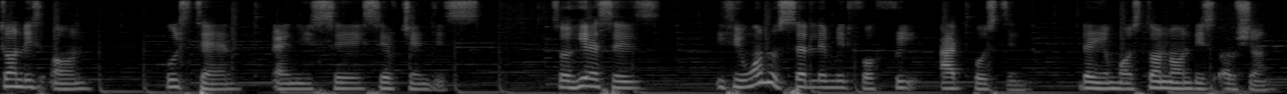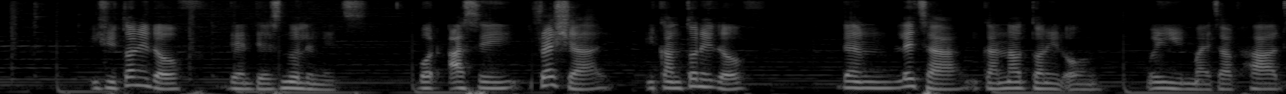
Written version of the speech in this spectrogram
turn this on put 10 and you say save changes. So here says if you want to set limit for free ad posting, then you must turn on this option. If you turn it off, then there's no limit. But as a fresher, you can turn it off. Then later, you can now turn it on when you might have had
